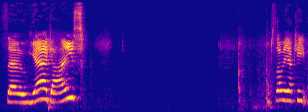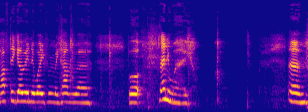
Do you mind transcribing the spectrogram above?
So yeah, guys. I'm sorry I keep having to going away from the camera, but anyway. Um,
